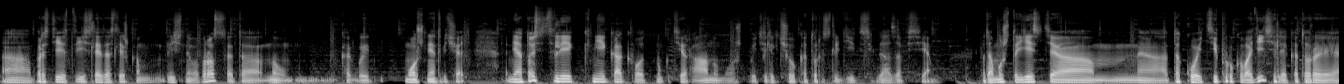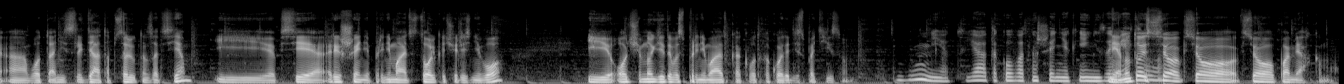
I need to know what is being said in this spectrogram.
а, прости, если это слишком личный вопрос, это, ну, как бы можешь не отвечать. Не относится ли к ней как вот, ну, к тирану, может быть, или к человеку, который следит всегда за всем? Потому что есть э, такой тип руководителей, которые э, вот они следят абсолютно за всем, и все решения принимаются только через него, и очень многие это воспринимают как вот какой-то деспотизм. Нет, я такого отношения к ней не заметила. Не, ну то есть все, все, все по-мягкому.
